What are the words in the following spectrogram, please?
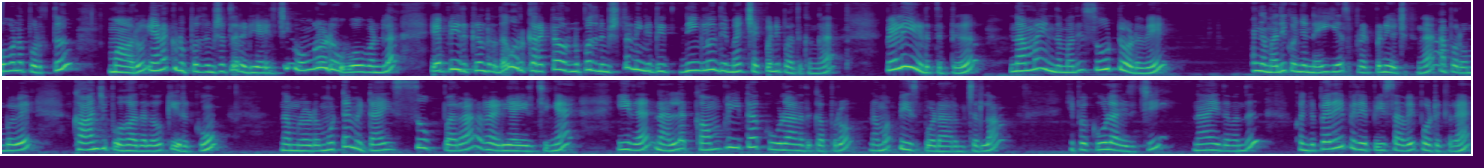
ஓவனை பொறுத்து மாறும். எனக்கு முப்பது நிமிஷத்தில் ரெடி ஆகிடுச்சு உங்களோட ஓவனில் எப்படி இருக்குன்றத ஒரு கரெக்டாக ஒரு முப்பது நிமிஷத்தில் நீங்கள் நீங்களும் இதே மாதிரி செக் பண்ணி பார்த்துக்கோங்க வெளியே எடுத்துகிட்டு நம்ம இந்த மாதிரி சூட்டோடவே இந்த மாதிரி கொஞ்சம் நெய்யை ஸ்ப்ரெட் பண்ணி வச்சுக்கோங்க. அப்போ ரொம்பவே காஞ்சி போகாத அளவுக்கு இருக்கும். நம்மளோட முட்டை மிட்டாய் சூப்பராக ரெடி ஆயிடுச்சிங்க இதை நல்லா கம்ப்ளீட்டாக கூலானதுக்கப்புறம் நம்ம பீஸ் போட ஆரம்பிச்சிடலாம். இப்போ கூலாயிடுச்சு நான் இதை வந்து கொஞ்சம் பெரிய பெரிய பீஸாகவே போட்டுக்கிறேன்.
